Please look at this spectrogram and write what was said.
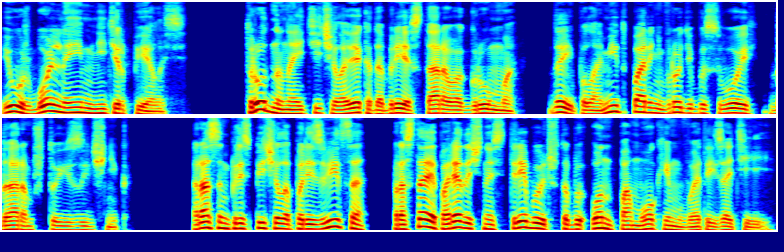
и уж больно им не терпелось. Трудно найти человека добрее старого грумма, да и поломит парень вроде бы свой, даром что язычник. Раз им приспичило порезвиться, простая порядочность требует, чтобы он помог им в этой затее.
